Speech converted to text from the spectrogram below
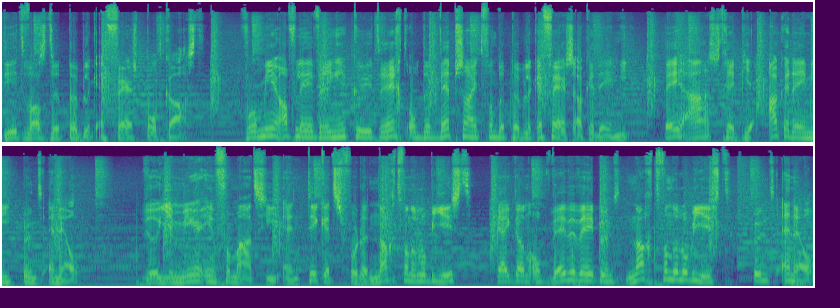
Dit was de Public Affairs Podcast. Voor meer afleveringen kun je terecht op de website van de Public Affairs Academie. pa-academie.nl Wil je meer informatie en tickets voor de Nacht van de Lobbyist? Kijk dan op www.nachtvandelobbyist.nl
